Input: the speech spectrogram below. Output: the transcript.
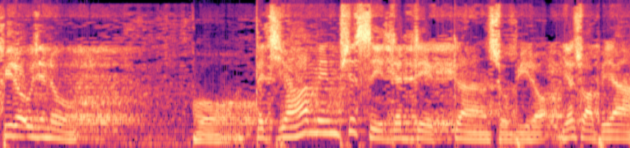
ပြီးတော့ဦးဇင်းတို့ ဟိုတရားမင်းဖြစ်စေတတ်တဲ့ကံဆိုပြီးတော့မြတ်စွာဘုရား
